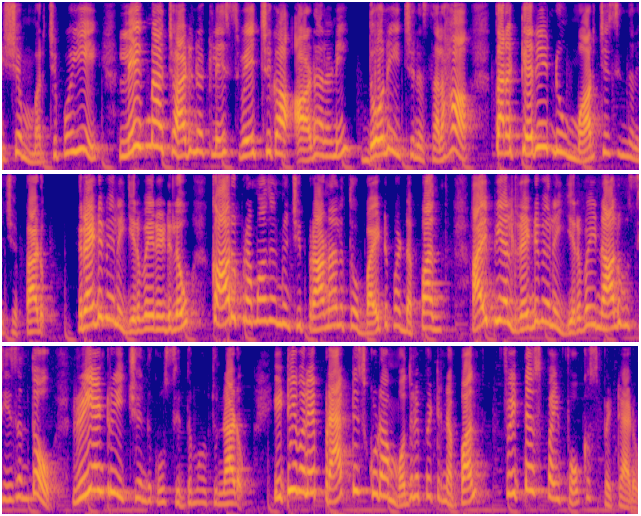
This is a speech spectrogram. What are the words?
విషయం మర్చిపోయి లీగ్ మ్యాచ్ ఆడినట్లే స్వేచ్ఛగా ఆడాలని ధోని ఇచ్చిన సలహా తన కెరీర్ను మార్చేసిందని చెప్పాడు. రెండు వేల ఇరవై రెండులో కారు ప్రమాదం నుంచి ప్రాణాలతో బయటపడ్డ పంత్ ఐపీఎల్ రెండు వేల ఇరవై నాలుగు సీజన్తో రీఎంట్రీ ఇచ్చేందుకు సిద్ధమవుతున్నాడు. ఇటీవలే ప్రాక్టీస్ కూడా మొదలుపెట్టిన పంత్ ఫిట్నెస్ పై ఫోకస్ పెట్టాడు.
